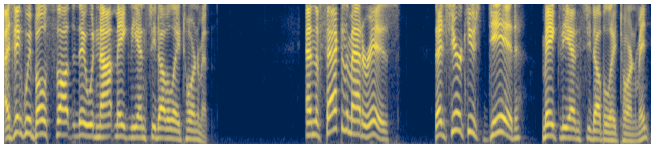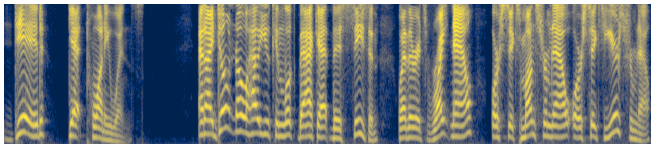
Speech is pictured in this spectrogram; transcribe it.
I think we both thought that they would not make the NCAA tournament. And the fact of the matter is that Syracuse did make the NCAA tournament, did get 20 wins. And I don't know how you can look back at this season, whether it's right now or six months from now or six years from now.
